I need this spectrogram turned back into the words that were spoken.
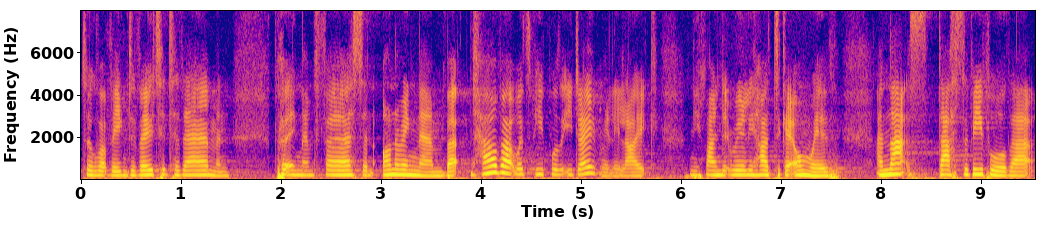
talk about being devoted to them and putting them first and honoring them. But how about with people that you don't really like and you find it really hard to get on with? And that's, that's the people that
